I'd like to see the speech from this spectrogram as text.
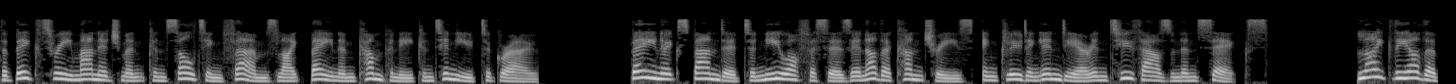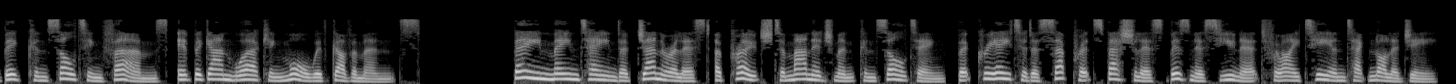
the big three management consulting firms like Bain & Company continued to grow. Bain expanded to new offices in other countries, including India in 2006. Like the other big consulting firms, it began working more with governments. Bain maintained a generalist approach to management consulting, but created a separate specialist business unit for IT and technology.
